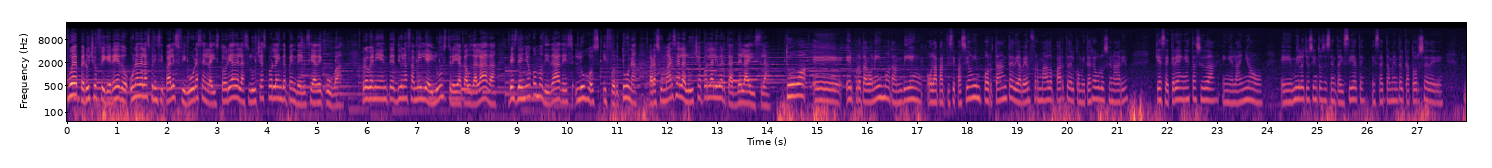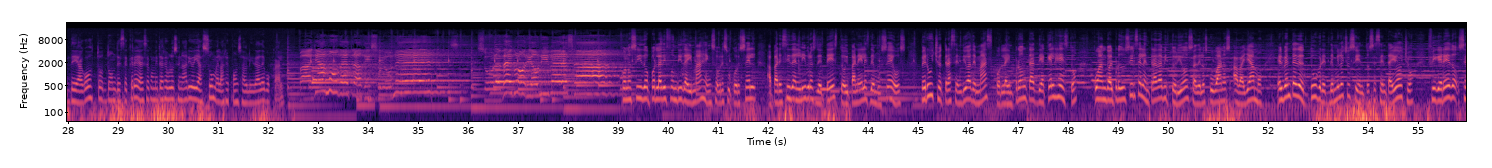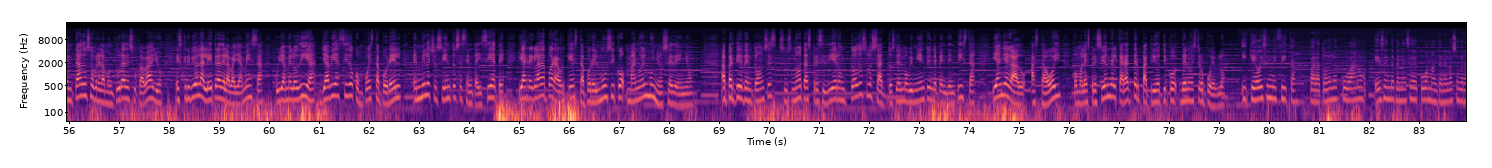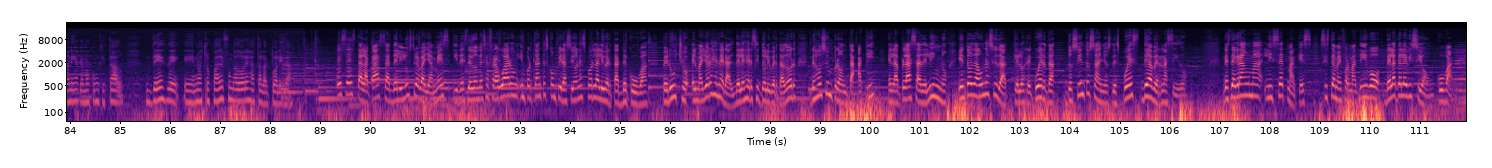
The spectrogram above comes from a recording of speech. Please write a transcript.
Fue Perucho Figueredo una de las principales figuras en la historia de las luchas por la independencia de Cuba. Proveniente de una familia ilustre y acaudalada, desdeñó comodidades, lujos y fortuna para sumarse a la lucha por la libertad de la isla. Tuvo eh, el protagonismo también o la participación importante de haber formado parte del Comité Revolucionario que se crea en esta ciudad en el año 1867, exactamente el 14 de, agosto, donde se crea ese comité revolucionario y asume la responsabilidad de vocal. Vayamos de tradiciones, Conocido por la difundida imagen sobre su corcel, aparecida en libros de texto y paneles de museos, Perucho trascendió además por la impronta de aquel gesto cuando al producirse la entrada victoriosa de los cubanos a Bayamo el 20 de octubre de 1868, Figueredo, sentado sobre la montura de su caballo, escribió la letra de la Bayamesa, cuya melodía ya había sido compuesta por él en 1867 y arreglada para orquesta por el músico Manuel Muñoz Cedeño. A partir de entonces, sus notas presidieron todos los actos del movimiento independentista y han llegado hasta hoy como la expresión del carácter patriótico de nuestro pueblo. Y que hoy significa para todos los cubanos esa independencia de Cuba, mantener la soberanía que hemos conquistado desde eh, nuestros padres fundadores hasta la actualidad. Es esta la casa del ilustre Bayamés y desde donde se fraguaron importantes conspiraciones por la libertad de Cuba. Perucho, el mayor general del Ejército Libertador, dejó su impronta aquí, en la Plaza del Himno y en toda una ciudad que lo recuerda 200 años después de haber nacido. Desde Granma, Lisette Márquez, Sistema Informativo de la Televisión Cubana.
